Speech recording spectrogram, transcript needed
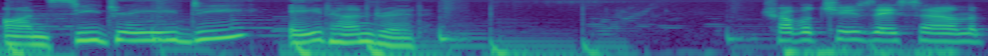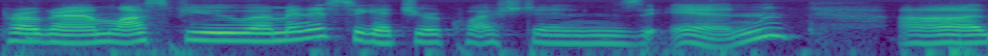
on CJAD 800. Trouble Tuesday sound on the program. Last few uh, minutes to get your questions in. Uh,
